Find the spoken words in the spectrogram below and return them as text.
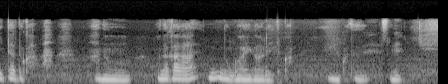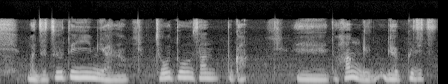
いたとかあのお腹がの具合が悪いとかいうことでですね、まあ、頭痛という意味はあの腸頭酸とか、えーと、半白日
